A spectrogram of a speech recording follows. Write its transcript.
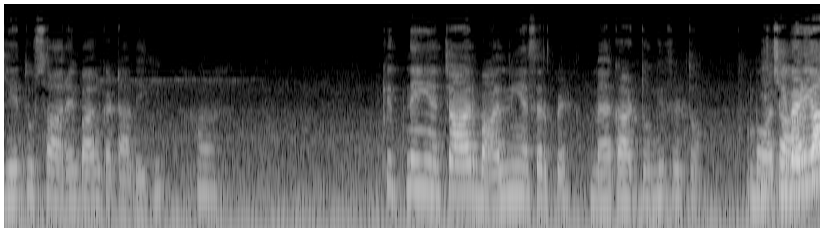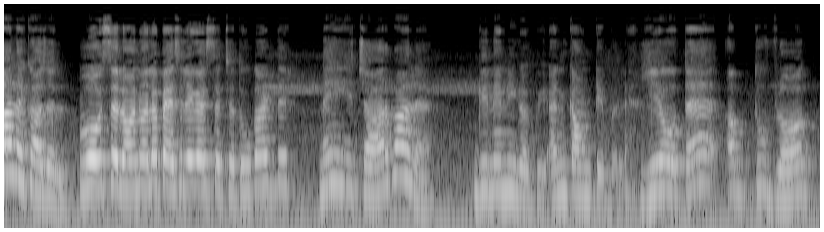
ये तू सारे बाल कटा देगी। हाँ। कितने ही हैं चार बाल नहीं है सर पे। मैं काट दूँगी फिर तो। बहुत ही बढ़िया। बाल है काजल। वो सैलून वाला पैसे लेगा इससे अच्छा तू काट दे। नहीं ये चार बाल है। गिने नहीं कभी अनकाउंटेबल है। ये होता है अब तू व्लॉग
